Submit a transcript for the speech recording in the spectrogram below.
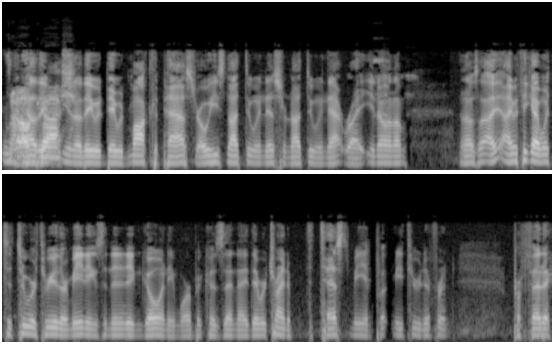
and oh, how they gosh. you know they would they would mock the pastor. Oh, he's not doing this or not doing that right, you know. And I'm and I was like, I, I think I went to two or three of their meetings and then it didn't go anymore because then they, they were trying to, to test me and put me through different prophetic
